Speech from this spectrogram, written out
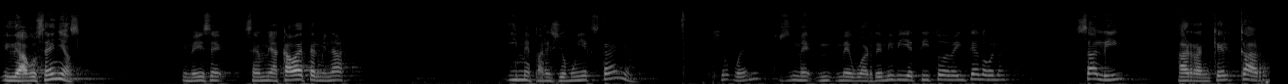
Y le hago señas. Y me dice, se me acaba de terminar. Y me pareció muy extraño. Dije, bueno, entonces me, guardé mi billetito de 20 dólares, salí, arranqué el carro,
